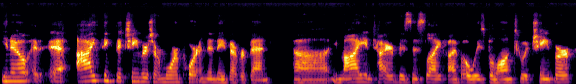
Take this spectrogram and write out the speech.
You know, I think the chambers are more important than they've ever been. Uh, in my entire business life, I've always belonged to a chamber.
